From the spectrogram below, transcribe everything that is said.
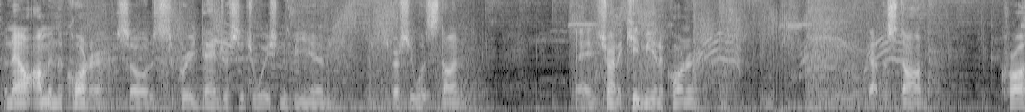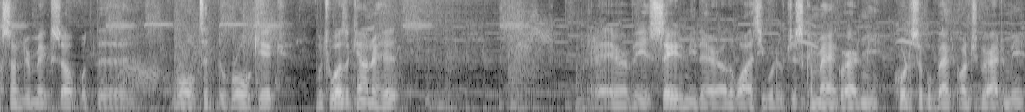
But now I'm in the corner, so this is a pretty dangerous situation to be in, especially with stun. And he's trying to keep me in the corner. Got the stomp, cross under mix up with the roll to the roll kick, which was a counter hit. That is saved me there, otherwise he would have just command grabbed me, quarter circle back punch grabbed me.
